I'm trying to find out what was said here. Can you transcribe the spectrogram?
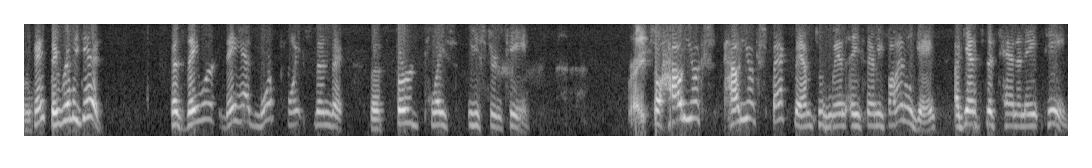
Okay? They really did. Because they were they had more points than the, the third place Eastern team. Right. So how do you ex- how do you expect them to win a semifinal game against the 10 and 8 teams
